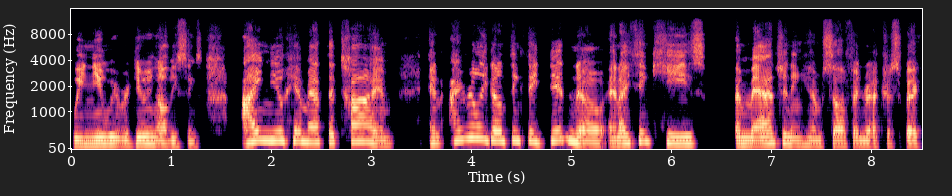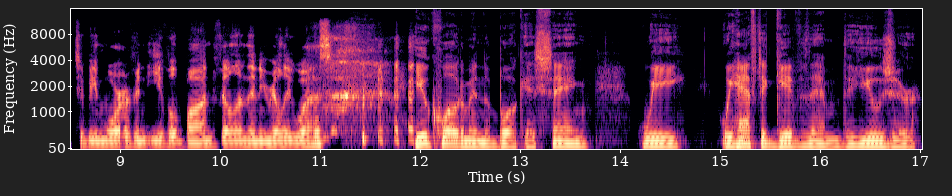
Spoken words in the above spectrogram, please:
We knew we were doing all these things. I knew him at the time, and I really don't think they did know. And I think he's imagining himself in retrospect to be more of an evil Bond villain than he really was. you quote him in the book as saying, "We we have to give them the user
